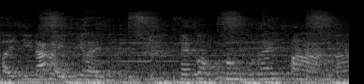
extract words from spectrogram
ขออีกทีนะขออีกทีเลยเป๊กบอกคุณเลื่อยปากมา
